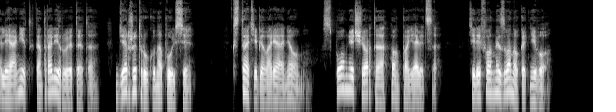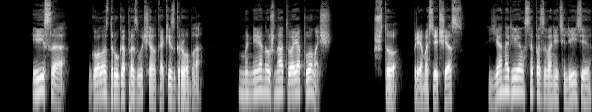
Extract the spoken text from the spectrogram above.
Леонид контролирует это, держит руку на пульсе. Кстати говоря о нем, вспомни черта, он появится. Телефонный звонок от него. «Иса!» — голос друга прозвучал, как из гроба. «Мне нужна твоя помощь». «Что, прямо сейчас?» Я надеялся позвонить Лизе,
